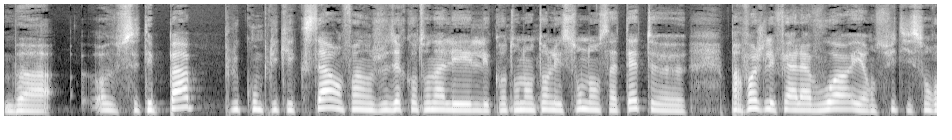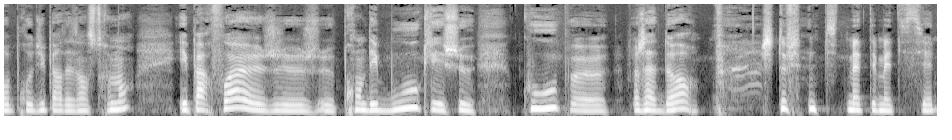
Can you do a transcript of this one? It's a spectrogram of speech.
bah euh, c'était pas plus compliqué que ça. Enfin, je veux dire, quand on a les, quand on entend les sons dans sa tête, euh, parfois je les fais à la voix et ensuite ils sont reproduits par des instruments. Et parfois, euh, je, prends des boucles et je coupe. euh, j'adore. je deviens une petite mathématicienne.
